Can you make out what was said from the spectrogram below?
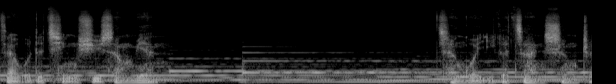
在我的情绪上面成为一个战胜者。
